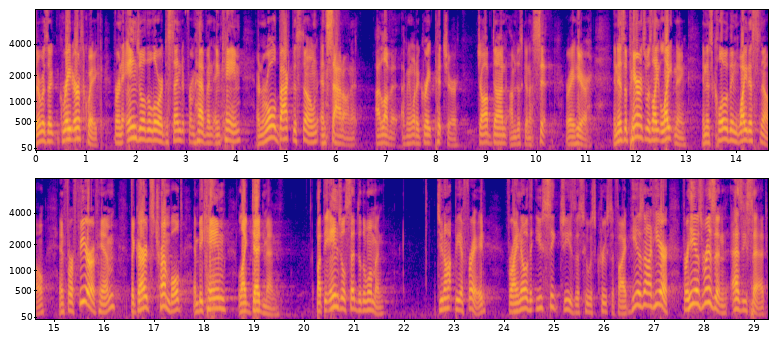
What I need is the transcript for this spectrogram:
there was a great earthquake, for an angel of the Lord descended from heaven and came and rolled back the stone and sat on it. I love it. I mean, what a great picture. Job done. I'm just going to sit right here. And his appearance was like lightning, and his clothing white as snow. And for fear of him, the guards trembled and became like dead men. But the angel said to the woman, Do not be afraid, for I know that you seek Jesus who was crucified. He is not here, for he is risen, as he said.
